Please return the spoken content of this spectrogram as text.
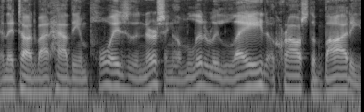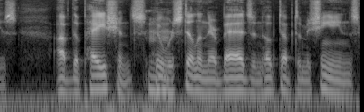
and they talked about how the employees of the nursing home literally laid across the bodies of the patients who were still in their beds and hooked up to machines,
